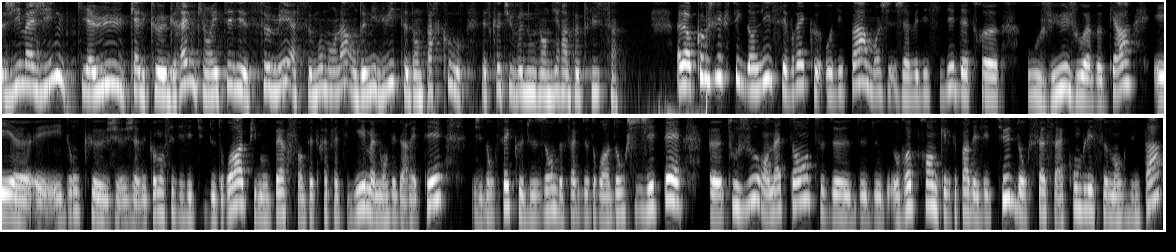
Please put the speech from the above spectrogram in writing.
j'imagine qu'il y a eu quelques graines qui ont été semées à ce moment-là, en 2008, dans le parcours. Est-ce que tu veux nous en dire un peu plus? Alors, comme je l'explique dans le livre, c'est vrai qu'au départ, moi, j'avais décidé d'être ou juge ou avocat, et, donc j'avais commencé des études de droit, puis mon père se sentait très fatigué, m'a demandé d'arrêter. J'ai donc fait que deux ans de fac de droit. Donc j'étais toujours en attente de, reprendre quelque part des études, donc ça, ça a comblé ce manque d'une part,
